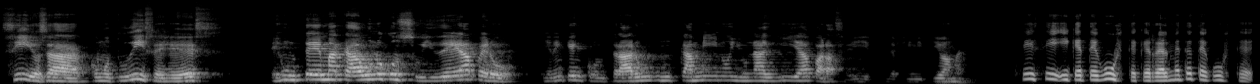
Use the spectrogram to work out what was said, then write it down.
sí, o sea, como tú dices, es, es un tema, cada uno con su idea, pero tienen que encontrar un, un camino y una guía para seguir, definitivamente. Sí, sí, y que te guste, que realmente te guste.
